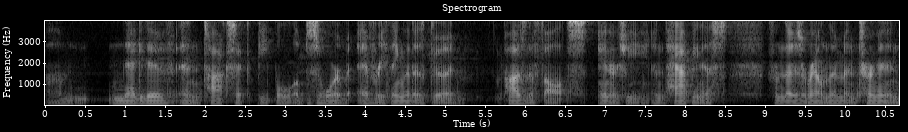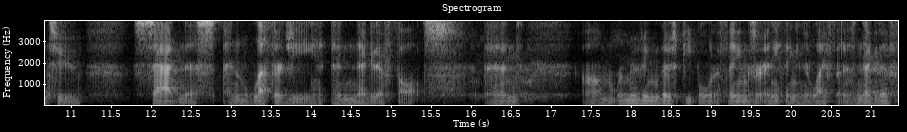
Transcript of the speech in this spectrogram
Um, negative and toxic people absorb everything that is good, positive thoughts, energy, and happiness from those around them and turn it into sadness and lethargy and negative thoughts. And um, removing those people or things or anything in your life that is negative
